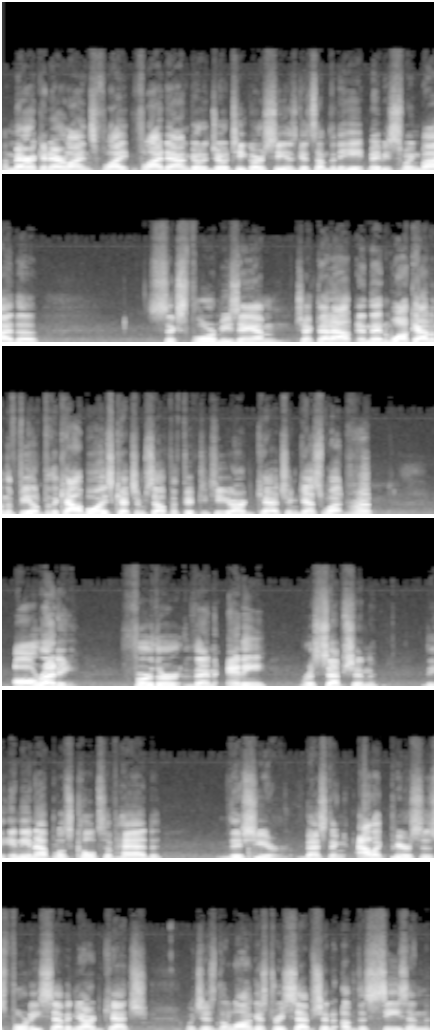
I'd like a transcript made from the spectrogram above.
American Airlines flight, fly down, go to Joe T. Garcia's, get something to eat, maybe swing by the sixth floor museum, check that out, and then walk out on the field for the Cowboys, catch himself a 52 yard catch, and guess what? Already further than any reception the Indianapolis Colts have had this year, besting Alec Pierce's 47 yard catch, which is the longest reception of the season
